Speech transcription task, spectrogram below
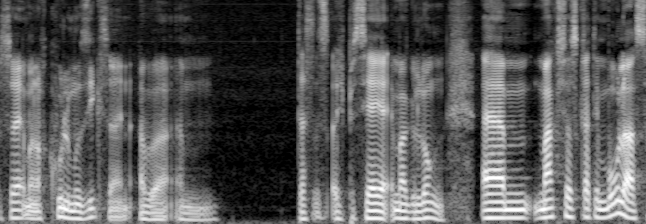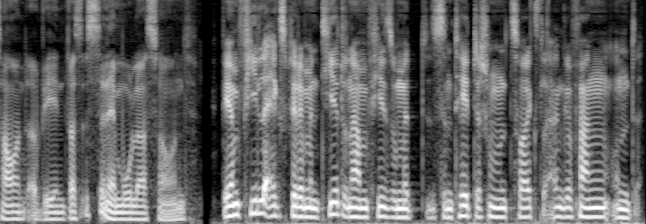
es soll ja immer noch coole Musik sein. Aber ähm, das ist euch bisher ja immer gelungen. Ähm, Max, du hast gerade den Mola-Sound erwähnt. Was ist denn der Mola-Sound? Wir haben viel experimentiert und haben viel so mit synthetischem Zeugs angefangen und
